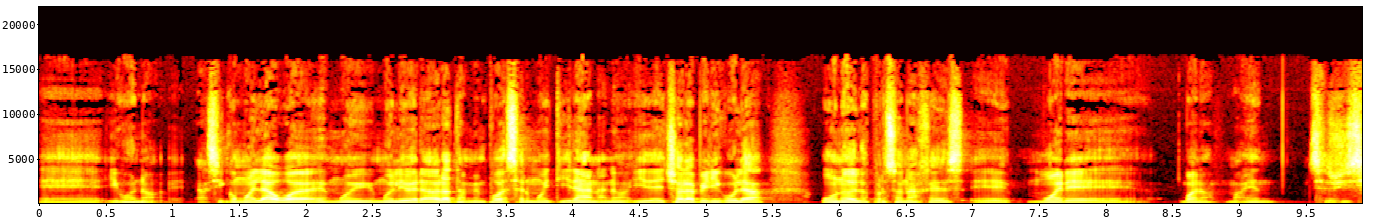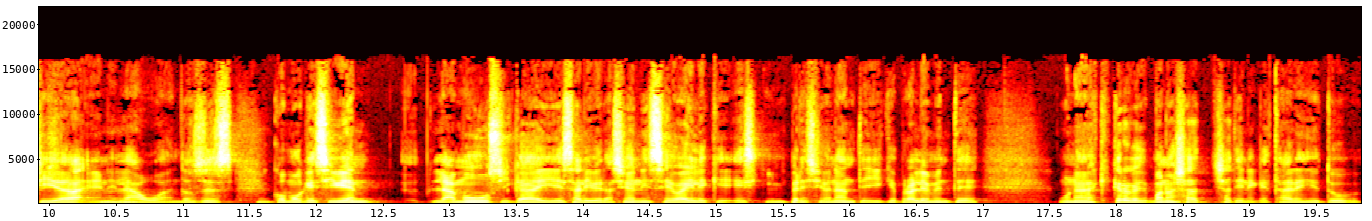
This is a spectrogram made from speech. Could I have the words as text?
eh, y bueno, así como el agua es muy, muy liberadora, también puede ser muy tirana, ¿no? Y de hecho, la película, uno de los personajes eh, muere, bueno, más bien se suicida en el agua. Entonces, como que si bien la música y esa liberación y ese baile que es impresionante y que probablemente una vez que creo que, bueno, ya, ya tiene que estar en YouTube,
